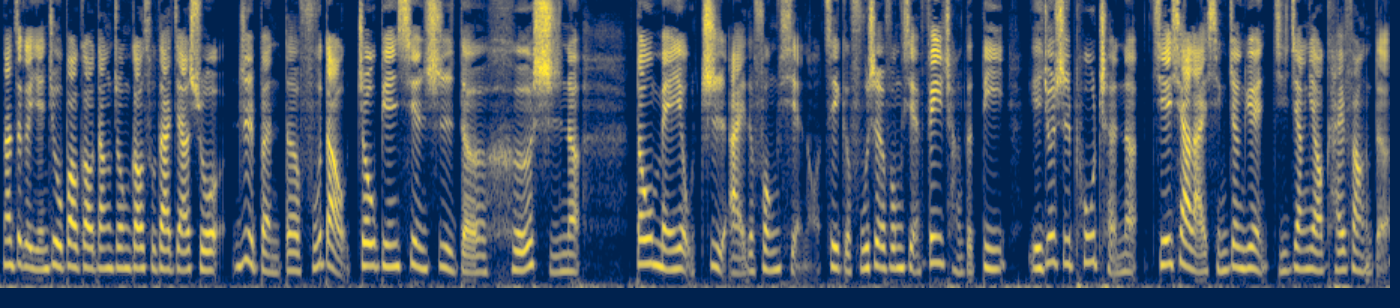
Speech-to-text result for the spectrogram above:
那这个研究报告当中告诉大家说，日本的福岛周边县市的核食呢，都没有致癌的风险哦，这个辐射风险非常的低，也就是铺成了接下来行政院即将要开放的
